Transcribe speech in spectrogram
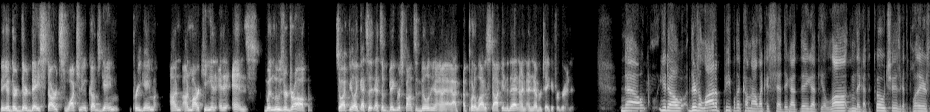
they, their their day starts watching a Cubs game pregame on on marquee, and, and it ends win, lose or draw. So I feel like that's a that's a big responsibility. I, I, I put a lot of stock into that, and I, I never take it for granted. Now, you know, there's a lot of people that come out. Like I said, they got they got the alum, they got the coaches, they got the players.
